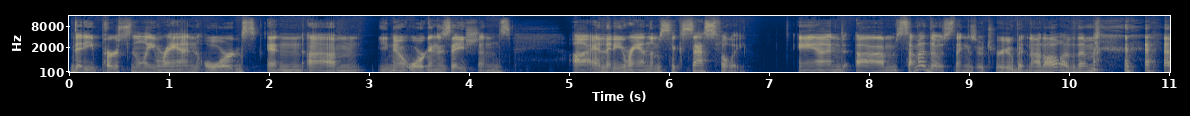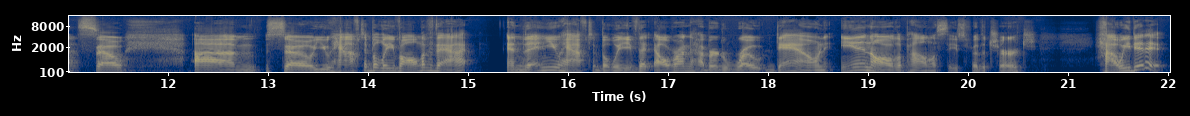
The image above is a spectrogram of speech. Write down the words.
that he personally ran orgs and um, you know organizations, uh, and that he ran them successfully. And um, some of those things are true, but not all of them. so, um, so you have to believe all of that. And then you have to believe that L. Ron Hubbard wrote down in all the policies for the church how he did it.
